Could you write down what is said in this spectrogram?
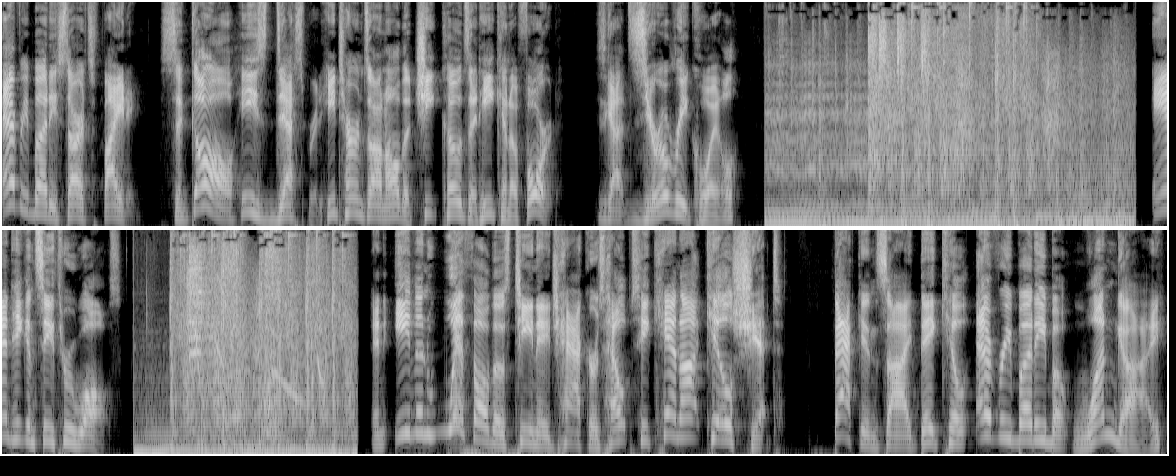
Everybody starts fighting. Seagal, he's desperate. He turns on all the cheat codes that he can afford. He's got zero recoil. And he can see through walls. And even with all those teenage hackers' helps, he cannot kill shit. Back inside, they kill everybody but one guy,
